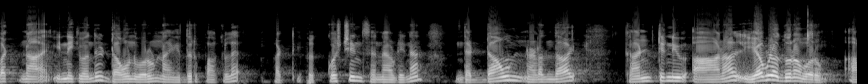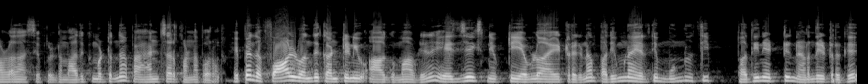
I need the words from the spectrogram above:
பட் நான் இன்றைக்கி வந்து டவுன் வரும்னு நான் எதிர்பார்க்கல. பட் இப்போ கொஸ்டின்ஸ் என்ன அப்படின்னா இந்த டவுன் நடந்தால் கண்டினியூ ஆனால் எவ்வளோ தூரம் வரும்? அவ்வளோதான் சிம்பிள் நம்ம அதுக்கு மட்டும்தான் இப்போ ஆன்சர் பண்ண போகிறோம் இப்போ இந்த ஃபால் வந்து கண்டினியூ ஆகுமா அப்படின்னா எஸ்ஜிஎக்ஸ் நிஃப்டி எவ்வளோ ஆகிட்டு இருக்குன்னா பதிமூணாயிரத்தி முந்நூற்றி பதினெட்டு நடந்துகிட்டு இருக்கு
